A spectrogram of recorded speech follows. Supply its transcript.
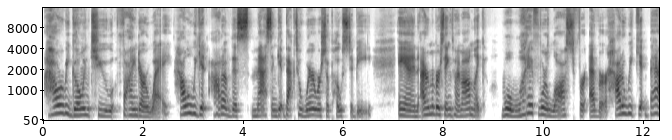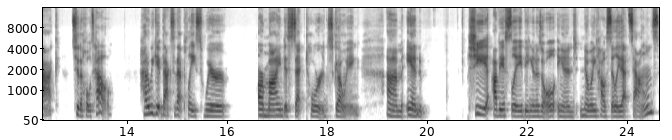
how are we going to find our way? How will we get out of this mess and get back to where we're supposed to be? And I remember saying to my mom like, "Well, what if we're lost forever? How do we get back to the hotel? How do we get back to that place where our mind is set towards going?" Um, and she obviously being an adult and knowing how silly that sounds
